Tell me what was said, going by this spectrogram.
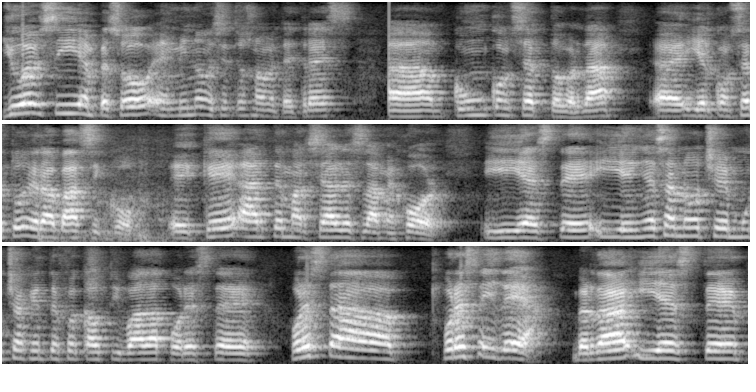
UFC empezó en 1993 ah, con un concepto, ¿verdad? Eh, y el concepto era básico, eh, ¿qué arte marcial es la mejor? Y, este, y en esa noche mucha gente fue cautivada por, este, por, esta, por esta idea, ¿verdad? Y este,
